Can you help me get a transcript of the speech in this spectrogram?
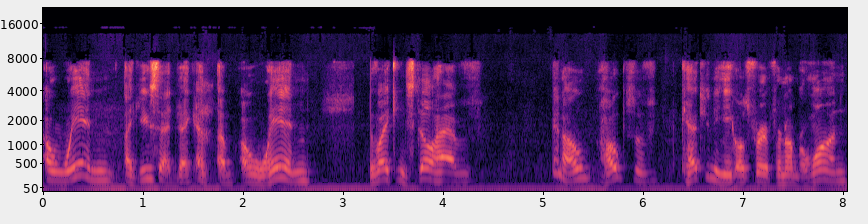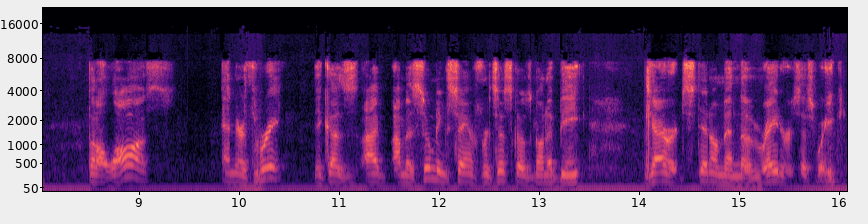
a win, like you said, Jake. A, a, a, win, the Vikings still have, you know, hopes of catching the Eagles for for number one, but a loss, and they're three because I, I'm assuming San Francisco is going to beat Jarrett Stidham and the Raiders this week.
